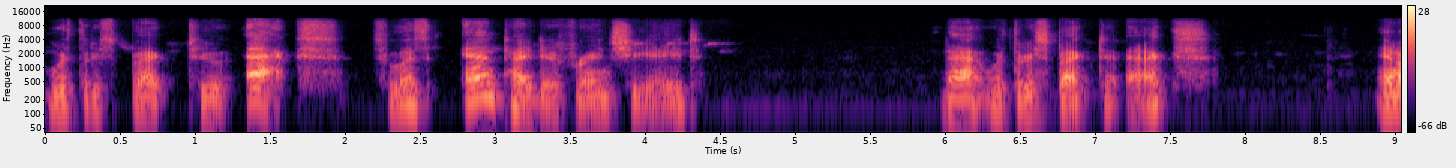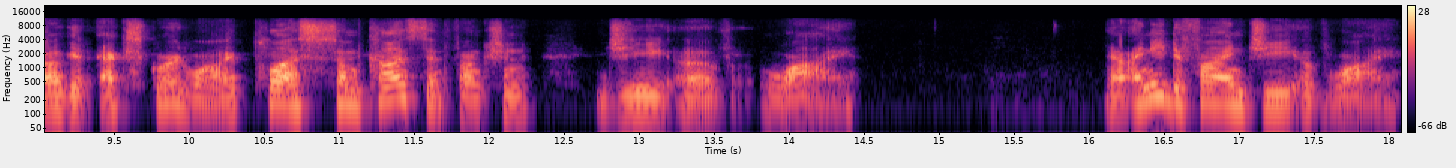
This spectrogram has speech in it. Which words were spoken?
with respect to x. So let's anti-differentiate that with respect to x. And I'll get x squared y plus some constant function g of y. Now I need to find g of y.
